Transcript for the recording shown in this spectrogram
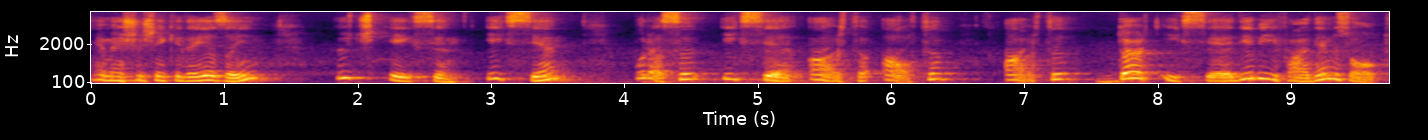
hemen şu şekilde yazayım. 3 eksi xy burası xy artı 6 artı 4xy diye bir ifademiz oldu.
